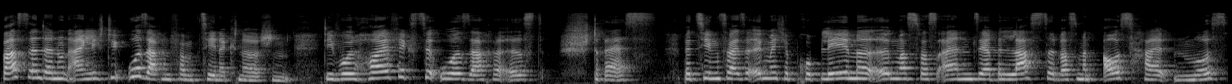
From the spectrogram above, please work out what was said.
Was sind denn nun eigentlich die Ursachen vom Zähneknirschen? Die wohl häufigste Ursache ist Stress beziehungsweise irgendwelche Probleme, irgendwas, was einen sehr belastet, was man aushalten muss,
